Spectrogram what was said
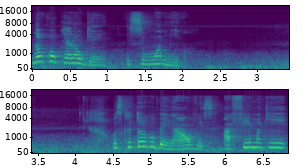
Não qualquer alguém, e sim um amigo. O escritor Rubem Alves afirma que,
